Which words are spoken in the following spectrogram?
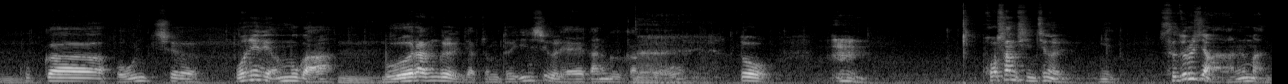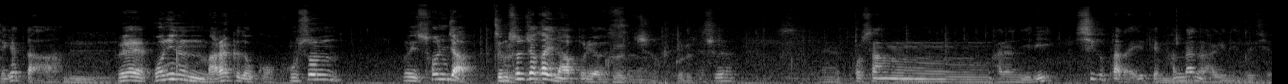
음. 국가 보훈처 본연의 업무가 음. 뭐라는 걸 이제 좀 더 인식을 해 가는 것 같고 네. 또 포상 신청을 이 서두르지 않으면 안 되겠다. 음. 왜 본인은 말할 것도 없고 후손의 손자, 나와버렸어. 그렇죠. 그렇죠. 그래서 예, 포상하는 일이 시급하다 이렇게 음. 판단을 하게 된 거죠.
